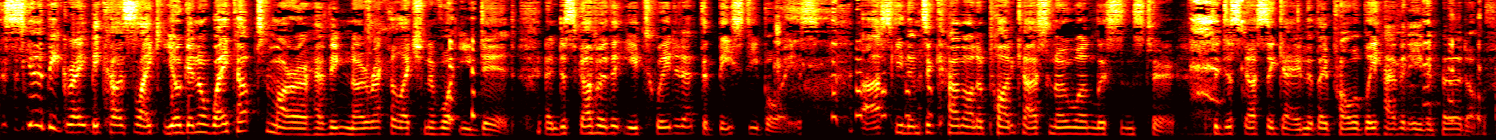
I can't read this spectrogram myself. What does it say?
This is going to be great because, like, you're going to wake up tomorrow having no recollection of what you did and discover that you tweeted at the Beastie Boys asking them to come on a podcast no one listens to to discuss a game that they probably haven't even heard of.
